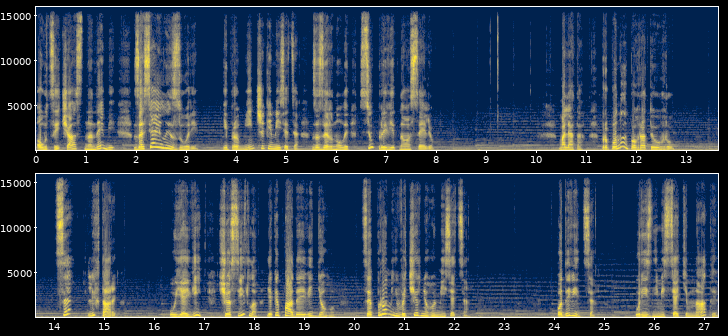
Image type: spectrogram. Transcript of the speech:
А у цей час на небі засяяли зорі, і промінчики місяця зазирнули всю привітну оселю. Малята, пропоную пограти у гру. Це ліхтарик. Уявіть, що світло, яке падає від нього, це промінь вечірнього місяця. Подивіться у різні місця кімнати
